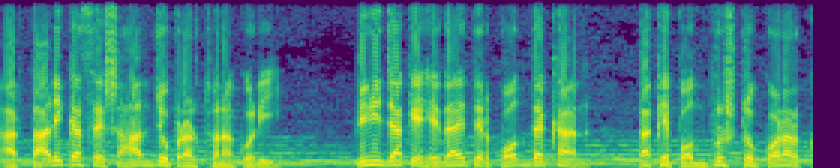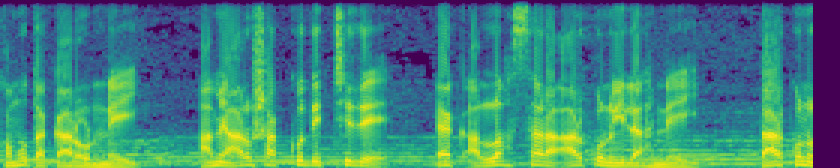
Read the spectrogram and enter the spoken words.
আর তারই কাছে সাহায্য প্রার্থনা করি। তিনি যাকে হেদায়েতের পথ দেখান, তাকে পথভ্রষ্ট করার ক্ষমতা কারণ নেই। আমি আরও সাক্ষ্য দিচ্ছি যে, এক আল্লাহ ছাড়া আর কোনো ইলাহ নেই, তার কোনো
